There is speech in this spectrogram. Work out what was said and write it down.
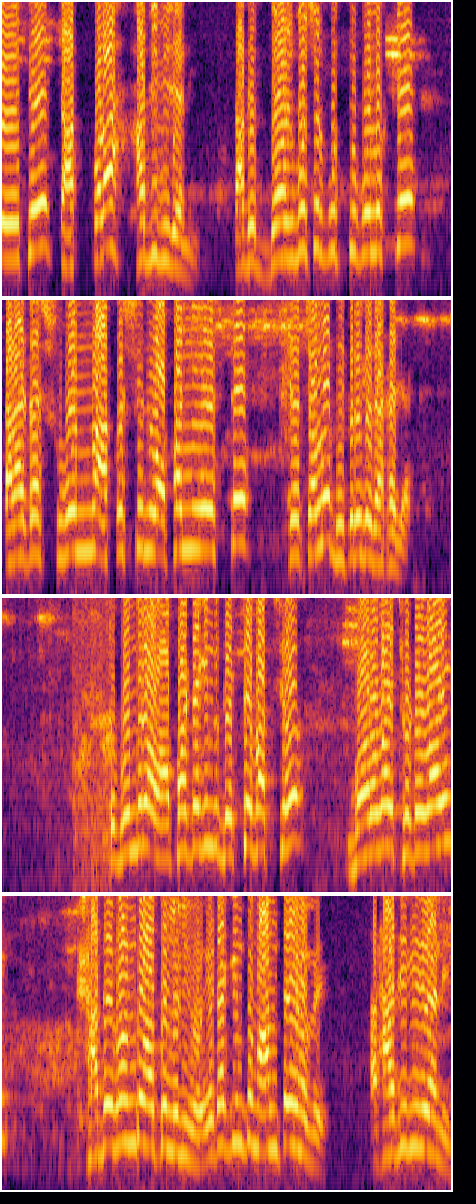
রয়েছে চাঁদপাড়া হাজি বিরিয়ানি। তাদের দশ বছর পূর্তি উপলক্ষে তারা একটা সুবর্ণ আকর্ষণীয় অফার নিয়ে এসছে। সেটা চলো ভিতরে গিয়ে দেখা যাক। তো বন্ধুরা, অফারটা কিন্তু দেখতে পাচ্ছ। বড় ভাই, ছোট ভাই, স্বাদে গন্ধ অতুলনীয়। এটা কিন্তু মানতেই হবে। আর হাজি বিরিয়ানি,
